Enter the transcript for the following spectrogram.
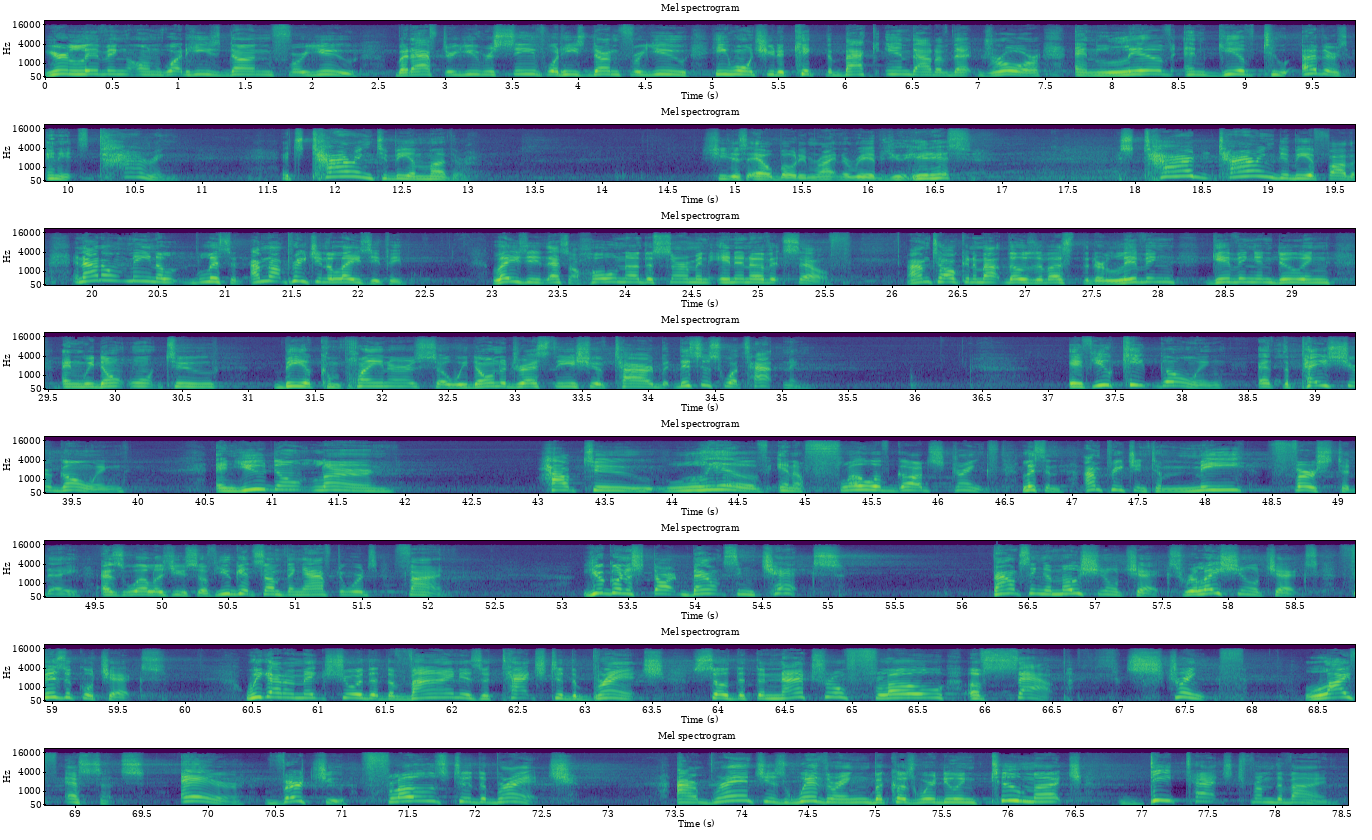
You're living on what He's done for you. But after you receive what He's done for you, He wants you to kick the back end out of that drawer and live and give to others. And it's tiring. It's tiring to be a mother. She just elbowed him right in the ribs. You hear this? It's tired, tiring to be a father. And I don't mean, a, listen, I'm not preaching to lazy people. Lazy, that's a whole nother sermon in and of itself. I'm talking about those of us that are living, giving, and doing, and we don't want to be a complainer, so we don't address the issue of tired. But this is what's happening. If you keep going at the pace you're going, and you don't learn how to live in a flow of God's strength. Listen, I'm preaching to me first today, as well as you. So if you get something afterwards, fine. You're going to start bouncing checks bouncing emotional checks, relational checks, physical checks. We got to make sure that the vine is attached to the branch so that the natural flow of sap, strength, life essence, air, virtue flows to the branch. Our branch is withering because we're doing too much detached from the vine.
